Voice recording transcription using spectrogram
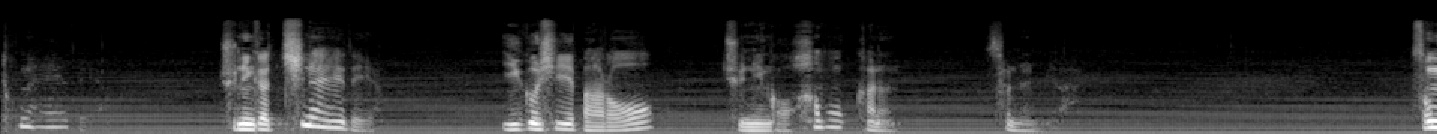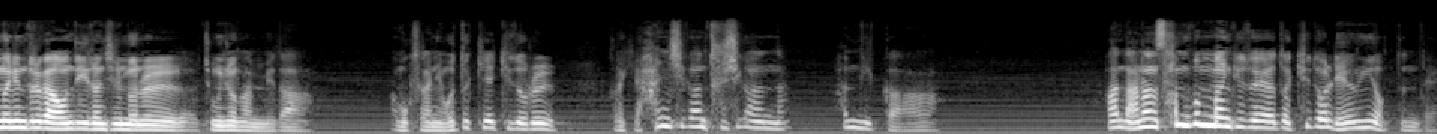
통해야 돼요. 주님과 친해야 돼요. 이것이 바로 주님과 화목하는 삶입니다. 성도님들 가운데 이런 질문을 종종 합니다. 아, 목사님, 어떻게 기도를 그렇게 한 시간, 두 시간 합니까? 아, 나는 3분만 기도해도 기도할 내용이 없던데.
